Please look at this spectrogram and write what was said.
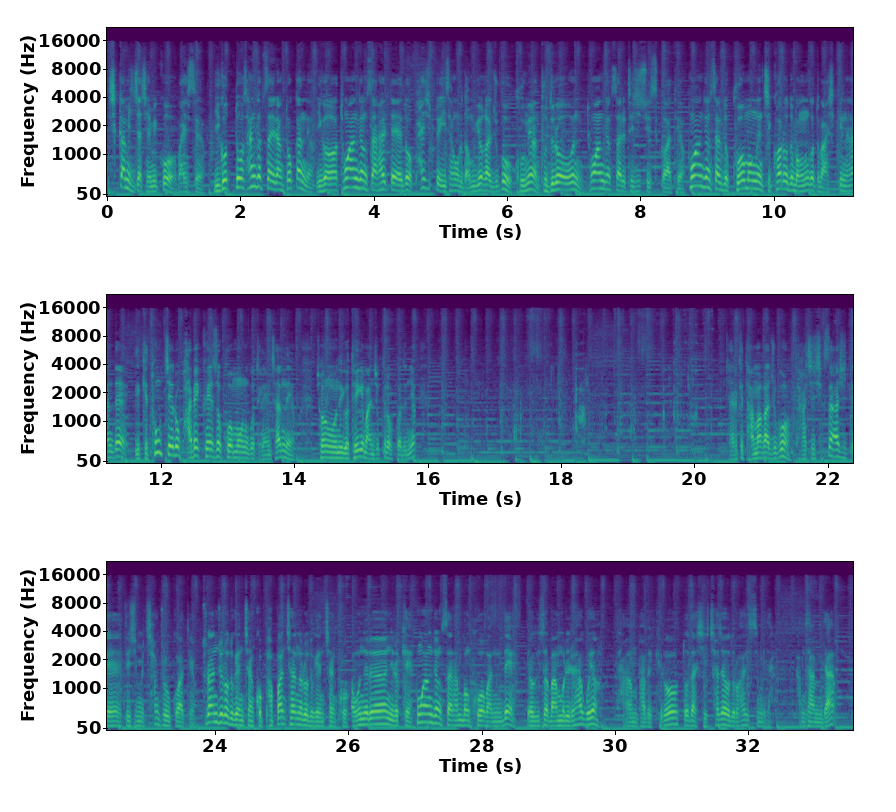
식감이 진짜 재밌고 맛있어요. 이것도 삼겹살이랑 똑같네요. 이거 통항정살 할 때에도 80도 이상으로 넘겨가지고 구우면 부드러운 통항정살을 드실 수 있을 것 같아요. 통항정살도 구워 먹는 직화로도 먹는 것도 맛있기는 한데 이렇게 통째로 바베큐해서 구워 먹는 것도 괜찮네요. 저는 오늘 이거 되게 만족스럽거든요 이렇게 담아가지고 다 같이 식사하실 때 드시면 참 좋을 것 같아요. 술안주로도 괜찮고 밥 반찬으로도 괜찮고. 오늘은 이렇게 홍황정살 한번 구워봤는데 여기서 마무리를 하고요. 다음 바베큐로 또다시 찾아오도록 하겠습니다. 감사합니다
